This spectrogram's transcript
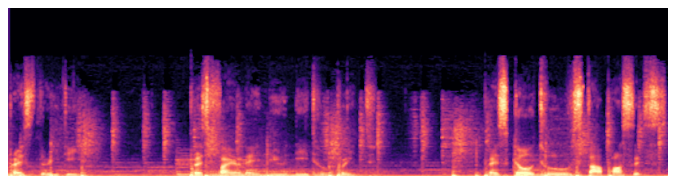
Press 3D. Press file that you need to print. Press go to start process.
